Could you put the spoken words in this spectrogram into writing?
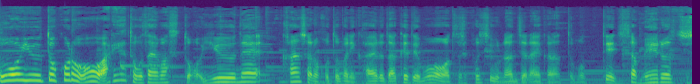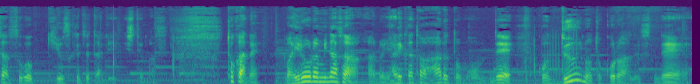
そういうところをありがとうございますというね、感謝の言葉に変えるだけでも私ポジティブなんじゃないかなと思って、実はメールを実はすごく気をつけてたりしてます。とかね、まあ、いろいろ皆さんあのやり方はあると思うんで、この do のところはですね、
